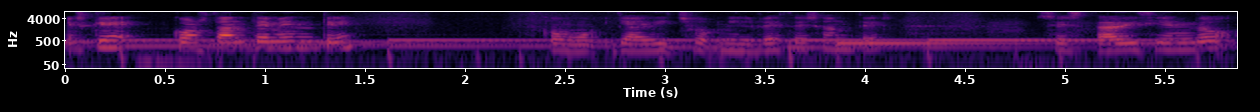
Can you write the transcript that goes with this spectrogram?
Es que constantemente, como ya he dicho mil veces antes, se está diciendo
